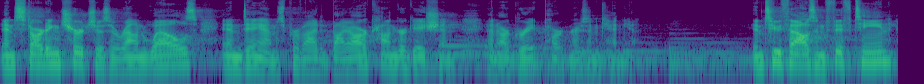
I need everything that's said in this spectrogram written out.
and starting churches around wells and dams provided by our congregation and our great partners in Kenya. In 2015,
